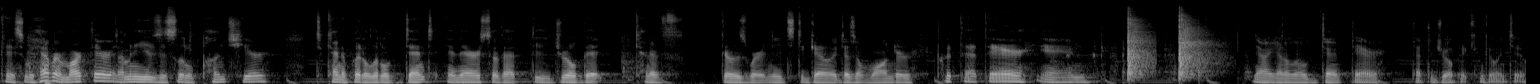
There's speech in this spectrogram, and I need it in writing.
Okay, so we have our mark there and I'm gonna use this little punch here to kind of put a little dent in there so that the drill bit kind of goes where it needs to go. It doesn't wander. Put that there and now I got a little dent there that the drill bit can go into.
